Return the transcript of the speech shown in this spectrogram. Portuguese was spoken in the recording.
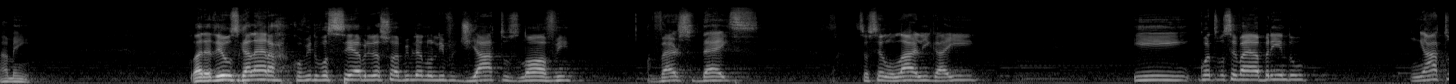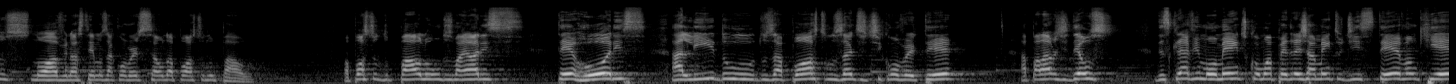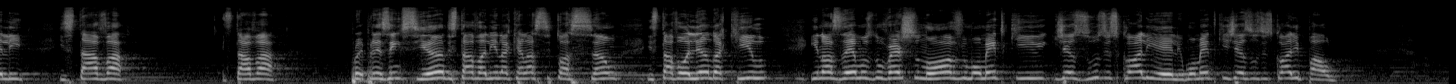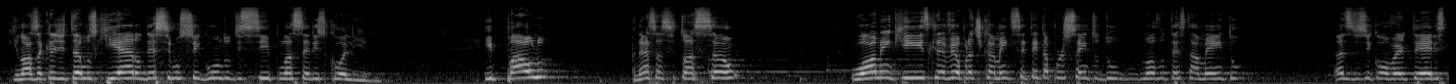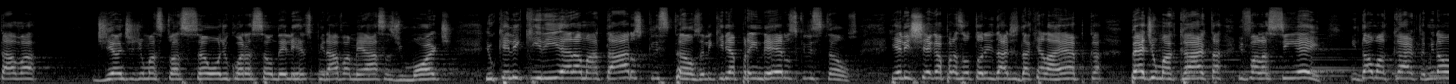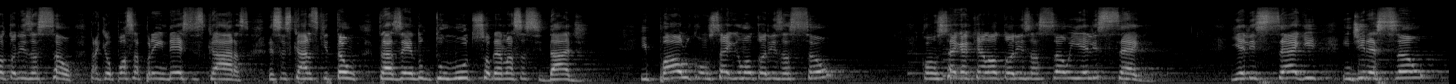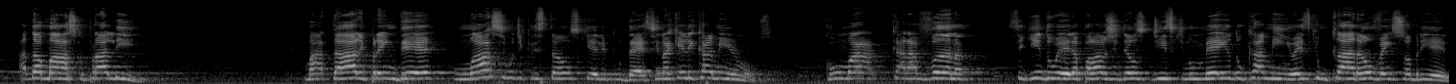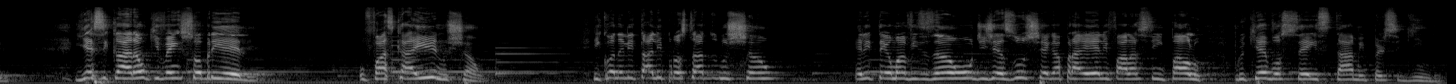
Amém. Glória a Deus, galera. Convido você a abrir a sua Bíblia no livro de Atos 9, verso 10. Seu celular, liga aí. E enquanto você vai abrindo, em Atos 9, nós temos a conversão do apóstolo Paulo. O apóstolo Paulo, um dos maiores terrores ali do, dos apóstolos antes de se converter. A palavra de Deus descreve momentos como o apedrejamento de Estevão, que ele estava, estava presenciando, estava ali naquela situação, estava olhando aquilo. E nós lemos no verso 9 o momento que Jesus escolhe ele, o momento que Jesus escolhe Paulo. Que nós acreditamos que era o décimo segundo discípulo a ser escolhido. E Paulo, nessa situação, o homem que escreveu praticamente 70% do Novo Testamento, antes de se converter, estava diante de uma situação onde o coração dele respirava ameaças de morte, e o que ele queria era matar os cristãos, ele queria prender os cristãos. E ele chega para as autoridades daquela época, pede uma carta e fala assim: "Ei, me dá uma carta, me dá uma autorização para que eu possa prender esses caras, esses caras que estão trazendo um tumulto sobre a nossa cidade". E Paulo consegue uma autorização, consegue aquela autorização e ele segue. E ele segue em direção a Damasco, para ali matar e prender o máximo de cristãos que ele pudesse. E naquele caminho, irmãos, com uma caravana seguindo ele, a palavra de Deus diz que no meio do caminho, eis que um clarão vem sobre ele. E esse clarão que vem sobre ele o faz cair no chão. E quando ele está ali prostrado no chão, ele tem uma visão onde Jesus chega para ele e fala assim: Paulo, por que você está me perseguindo?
